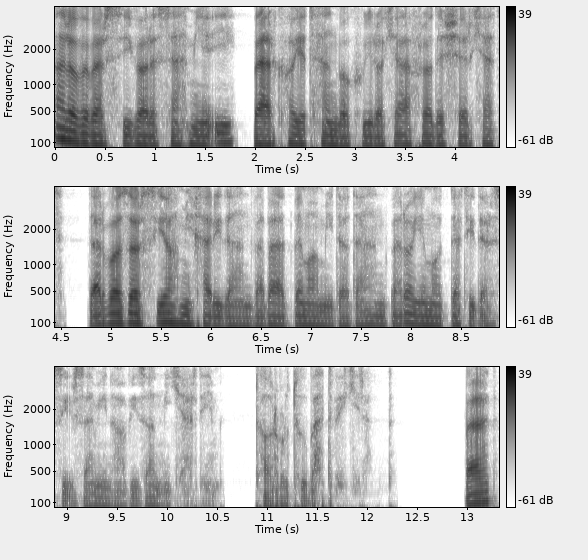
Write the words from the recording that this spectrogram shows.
علاوه بر سیگار سهمیه ای، برگ های تنباکویی را که افراد شرکت در بازار سیاه می خریدند و بعد به ما می دادند برای مدتی در زیر زمین آویزان می کردیم تا رطوبت بگیرد. بعد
